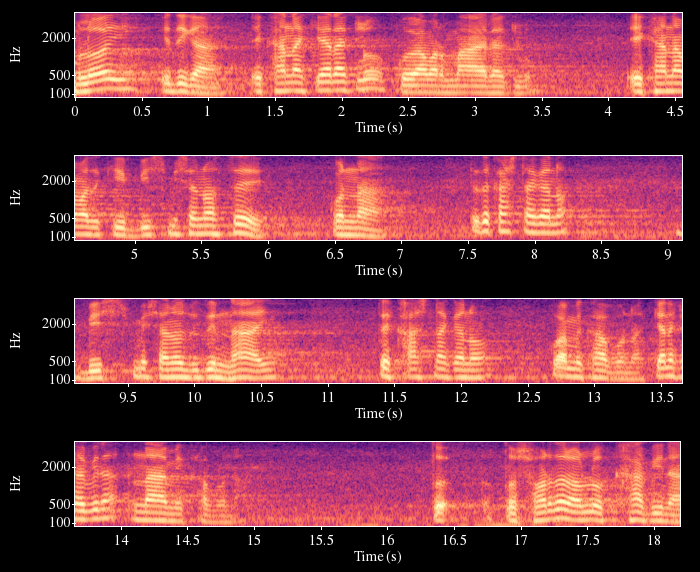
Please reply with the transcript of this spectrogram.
বলল ওই এ খানা কে রাখল? কই, আমার মা রাখল। এই খানা আমাদের কি বিষ মিশানো আছে? কো না। তো খাস না কেন? বিষ মেশানো যদি নাই, তে খাস না কেন? কো আমি খাব না। কেন খাবি না? না, আমি খাব না। তো তো সর্দার হলো খাবি না।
